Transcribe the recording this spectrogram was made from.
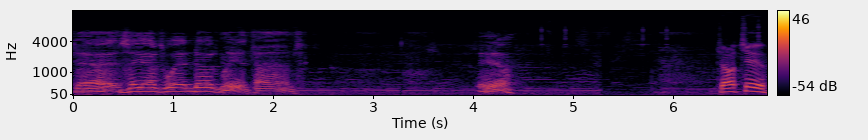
See, see, that's the way it does me at times. Yeah. Draw two.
